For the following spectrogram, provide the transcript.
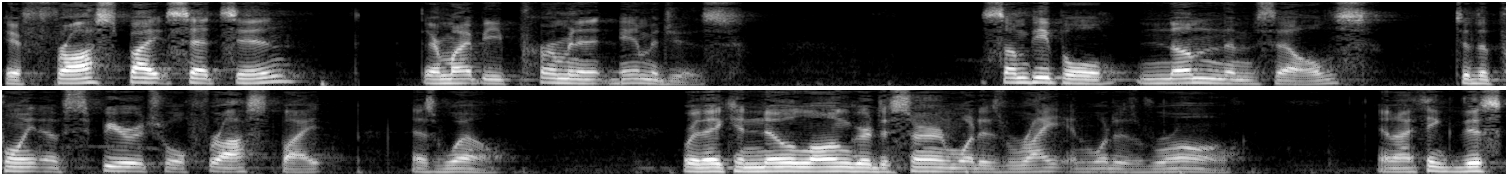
If frostbite sets in, there might be permanent damages. Some people numb themselves to the point of spiritual frostbite as well, where they can no longer discern what is right and what is wrong. And I think this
